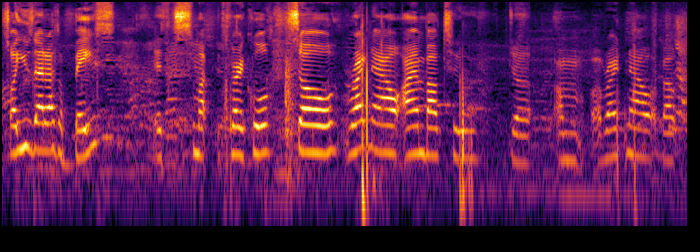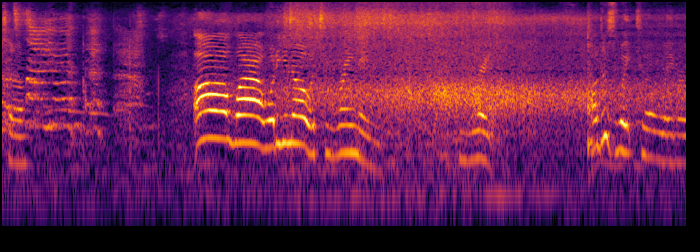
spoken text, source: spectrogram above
So I use that as a base. It's it's very cool. So right now I'm about to, I'm uh, right now about to. Oh wow! What do you know? It's raining. Great. I'll just wait till later.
